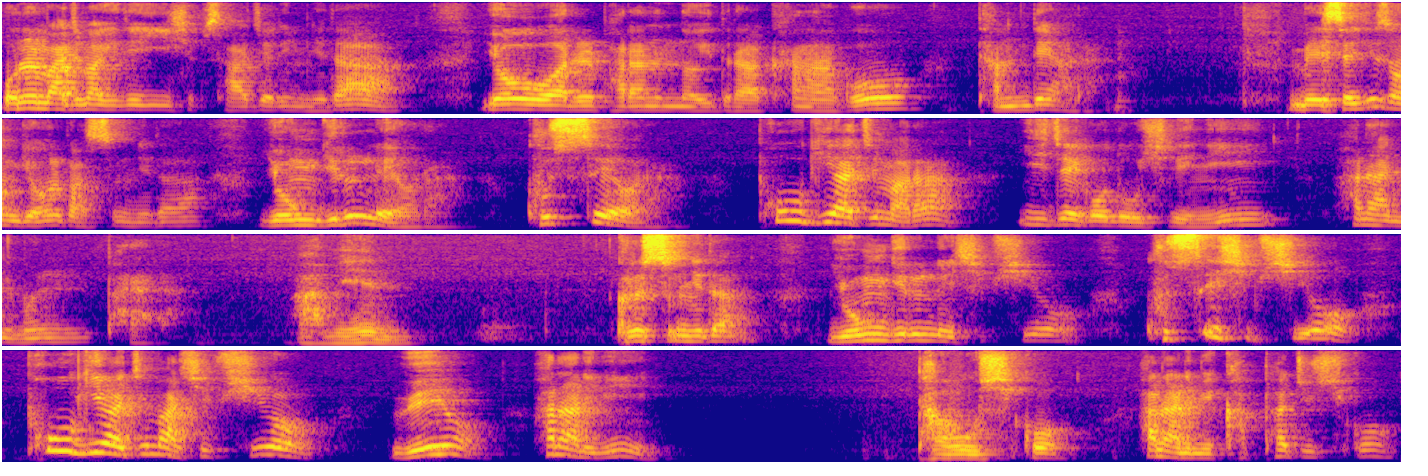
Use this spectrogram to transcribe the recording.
오늘 마지막 이제 24절입니다. 여호와를 바라는 너희들아 강하고 담대하라. 메시지 성경을 봤습니다. 용기를 내어라. 굳세어라. 포기하지 마라. 이제 곧 오시리니 하나님을 바라라. 아멘. 그렇습니다. 용기를 내십시오. 굳세십시오. 포기하지 마십시오. 왜요? 하나님이 다 오시고 하나님이 갚아주시고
